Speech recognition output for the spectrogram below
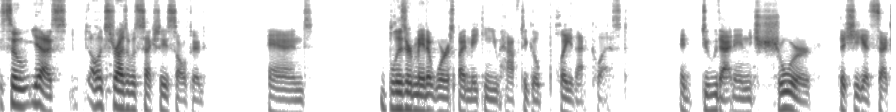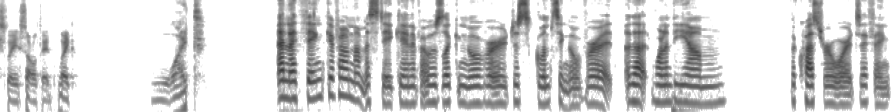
so yes, Alexstrasza was sexually assaulted, and Blizzard made it worse by making you have to go play that quest and do that and ensure that she gets sexually assaulted. Like, what? And I think, if I'm not mistaken, if I was looking over, just glimpsing over it, that one of the um, the quest rewards, I think,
